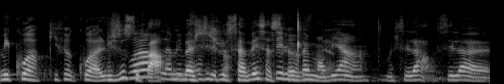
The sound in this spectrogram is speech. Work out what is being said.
Mais quoi Qui fait quoi Je sais L'histoire, pas. la Bah, si je le savais, ça serait vraiment bien. C'est là, c'est là. euh,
